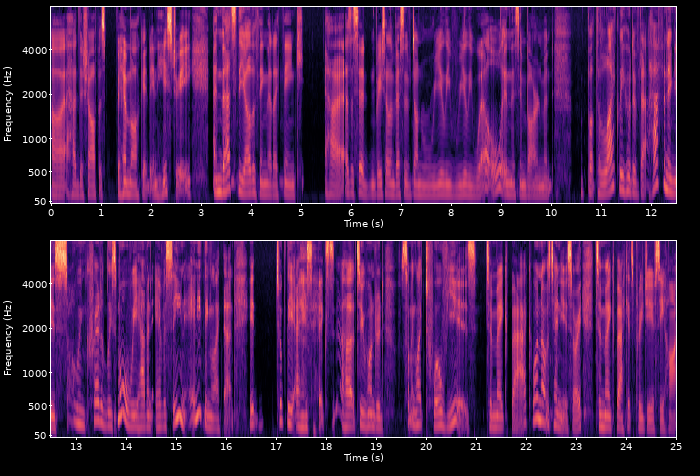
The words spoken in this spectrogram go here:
uh, had the sharpest bear market in history. And that's the other thing that I think. Uh, as I said, retail investors have done really, really well in this environment but the likelihood of that happening is so incredibly small. We haven't ever seen anything like that. It took the ASX uh, 200 something like 12 years to make back, well, no, it was 10 years, sorry, to make back its pre GFC high.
